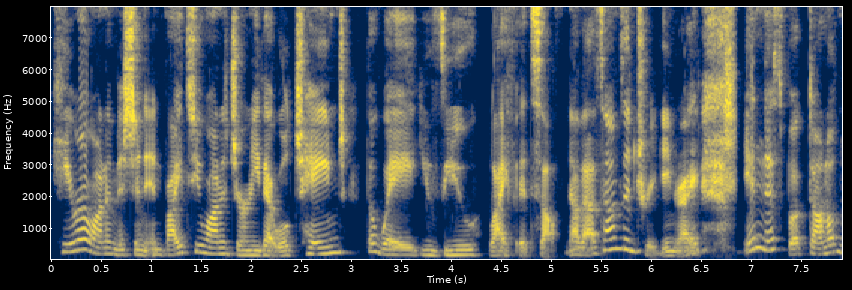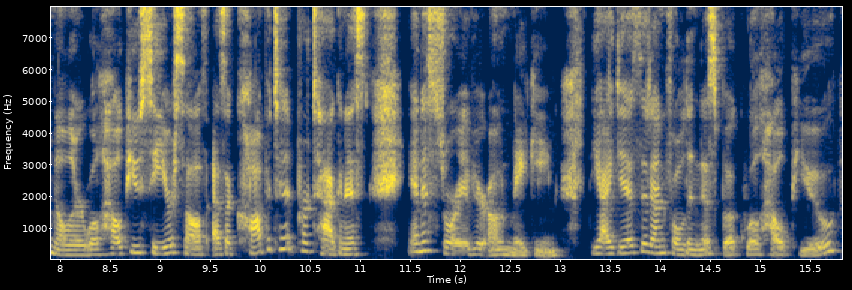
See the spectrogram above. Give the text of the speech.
Hero on a Mission invites you on a journey that will change the way you view life itself. Now, that sounds intriguing, right? In this book, Donald Miller will help you see yourself as a competent protagonist in a story of your own making. The ideas that unfold in this book will help you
